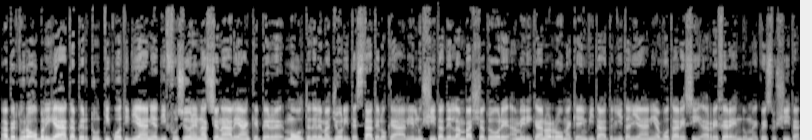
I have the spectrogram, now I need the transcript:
Apertura obbligata per tutti i quotidiani a diffusione nazionale e anche per molte delle maggiori testate locali. È l'uscita dell'ambasciatore americano a Roma che ha invitato gli italiani a votare sì al referendum e questa uscita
